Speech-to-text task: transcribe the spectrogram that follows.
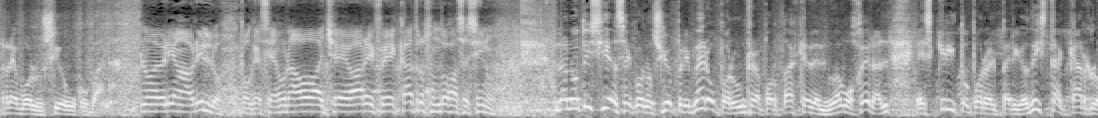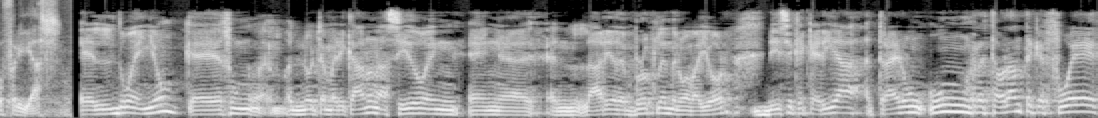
Revolución Cubana. No deberían abrirlo, porque si es una oda Che Guevara y Fidel Castro son dos asesinos. La noticia se conoció primero por un reportaje del Nuevo Herald escrito por el periodista Carlos Frías. El dueño, que es un norteamericano nacido en, en, eh, en el área de Brooklyn, de Nueva York, dice que quería traer un, un restaurante que fue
